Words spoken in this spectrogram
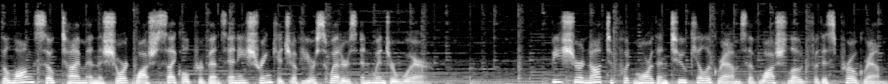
The long soak time and the short wash cycle prevents any shrinkage of your sweaters and winter wear. Be sure not to put more than 2 kilograms of wash load for this program.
